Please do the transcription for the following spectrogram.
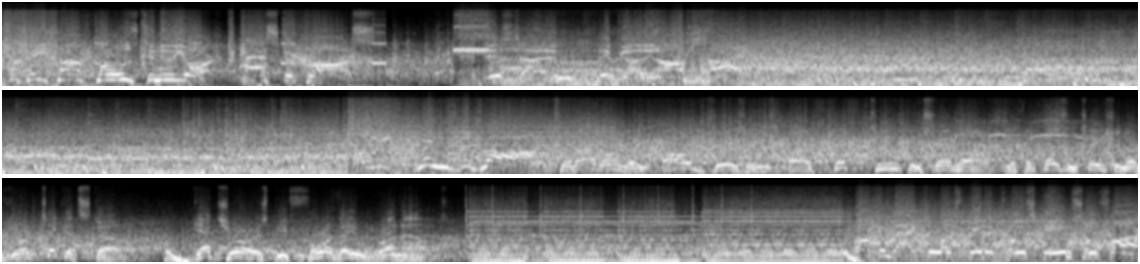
The face-off goes to New York. Passed across. And this time, they've got it offside. With the presentation of your ticket stub. Get yours before they run out. Welcome back to what's been a close game so far.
